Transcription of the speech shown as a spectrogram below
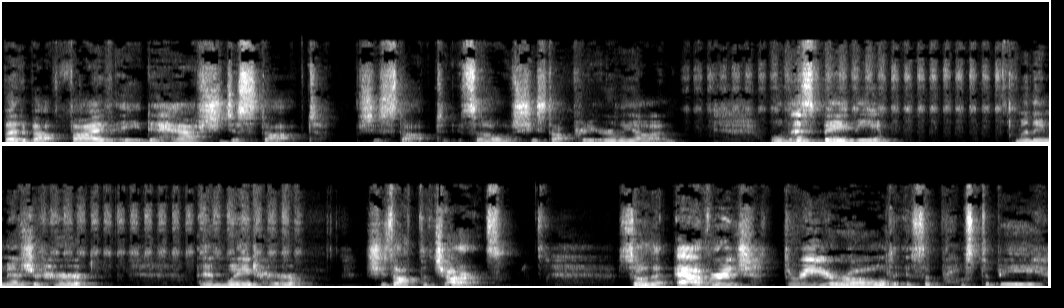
But about five, eight and a half, she just stopped. She stopped. So she stopped pretty early on. Well, this baby, when they measured her and weighed her, she's off the charts. So the average three-year-old is supposed to be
